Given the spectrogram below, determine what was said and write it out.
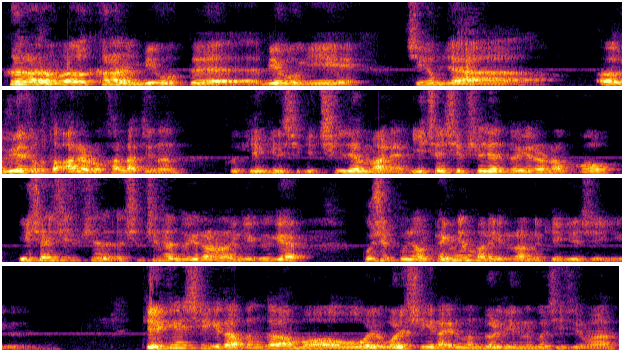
그런, 뭐, 그런 미국, 그, 미국이 지금, 저, 어, 위에서부터 아래로 갈라지는 그 계기일식이 7년 만에, 2017년도 일어났고, 2017, 17년도 일어나는 게 그게 99년, 100년 만에 일어나는 계기일식이거든요. 계기일식이라든가 뭐 월, 월식이나 이런 건늘 있는 것이지만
